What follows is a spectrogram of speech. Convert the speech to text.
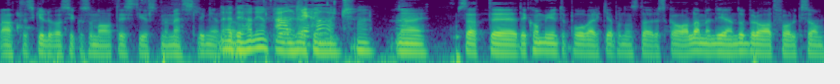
att det skulle vara psykosomatiskt just med mässlingen. Nej, det hade jag inte Aldrig hört. hört. Nej. Nej. Så att eh, det kommer ju inte påverka på någon större skala Men det är ändå bra att folk som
